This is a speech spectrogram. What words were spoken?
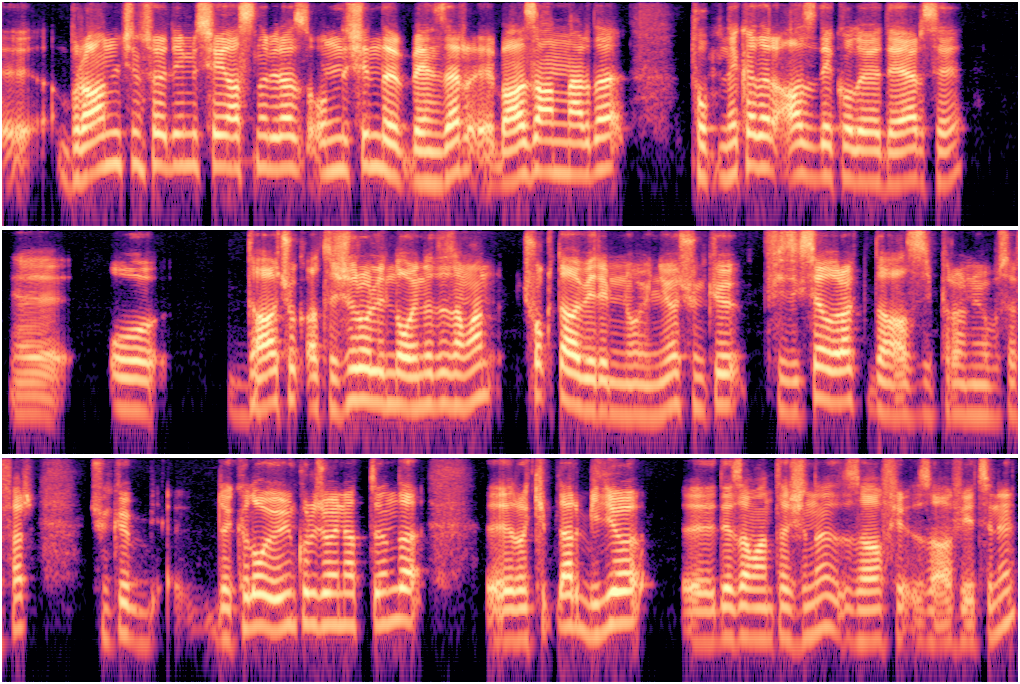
E, Brown için söylediğimiz şey aslında biraz onun için de benzer. E, bazı anlarda top ne kadar az dekoloya değerse e, o daha çok atıcı rolünde oynadığı zaman çok daha verimli oynuyor. Çünkü fiziksel olarak da daha az yıpranıyor bu sefer. Çünkü Dekolo oyun kurucu oynattığında e, rakipler biliyor e, dezavantajını, zafi, zafiyetini.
